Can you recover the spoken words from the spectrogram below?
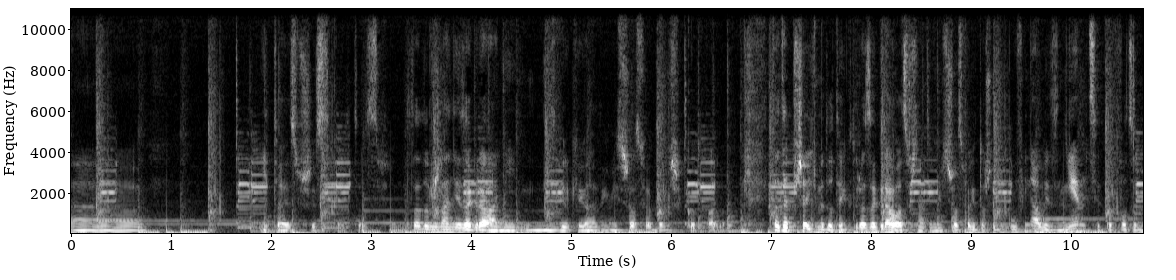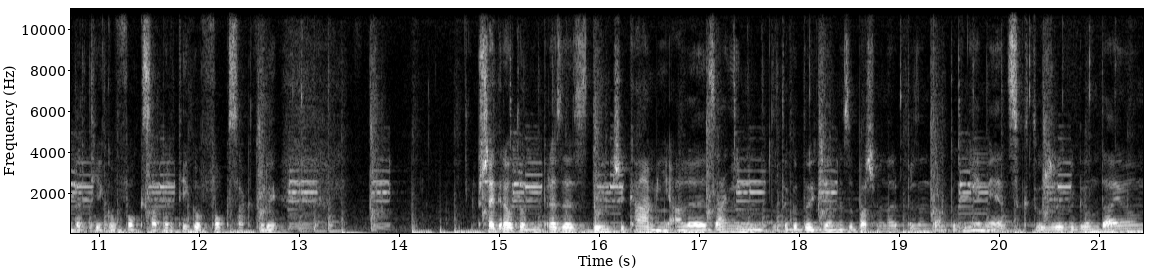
Eee, I to jest wszystko. To jest, ta drużyna nie zagrała ni, nic wielkiego na tych mistrzostwach, bo szybko odpadła. Te przejdźmy do tej, która zagrała coś na tych mistrzostwach i doszło do półfinału, więc Niemcy pod wodzą Bertiego Foxa. Bertiego Foxa, który przegrał tą imprezę z Duńczykami, ale zanim do tego dojdziemy, zobaczmy na reprezentantów Niemiec, którzy wyglądają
